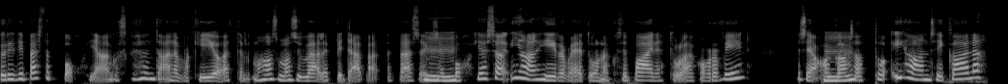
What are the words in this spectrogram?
yritin päästä pohjaan, koska se on aina vakio, että mahdollisimman syvälle pitää päästä mm. se pohja. Se on ihan hirveä tunne, kun se paine tulee korviin ja se alkaa mm. sattua ihan sikana,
